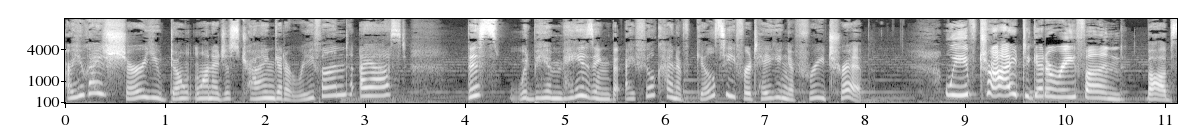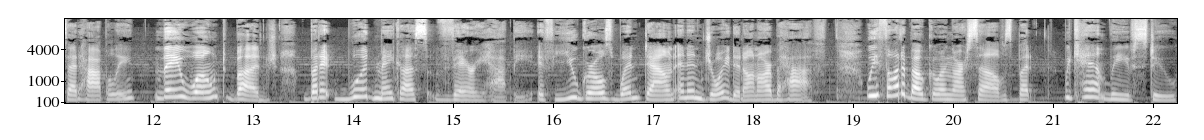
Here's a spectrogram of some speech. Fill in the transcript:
Are you guys sure you don't want to just try and get a refund? I asked. This would be amazing, but I feel kind of guilty for taking a free trip. We've tried to get a refund, Bob said happily. They won't budge, but it would make us very happy if you girls went down and enjoyed it on our behalf. We thought about going ourselves, but we can't leave Stu,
